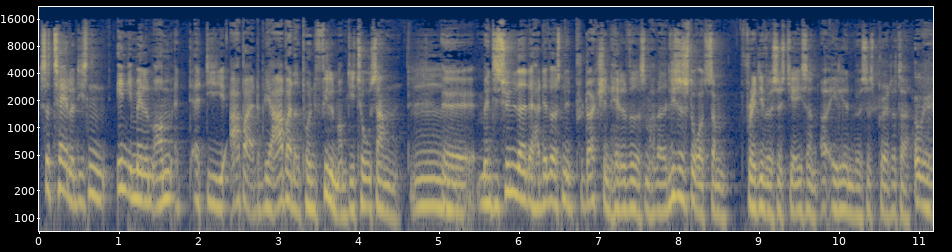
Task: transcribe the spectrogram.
så taler de sådan ind imellem om, at, at de arbejder, der bliver arbejdet på en film om de to sammen. Mm. Øh, men til synligheden har det været sådan et production helvede, som har været lige så stort som Freddy vs. Jason og Alien vs. Predator. Okay. Øh, og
